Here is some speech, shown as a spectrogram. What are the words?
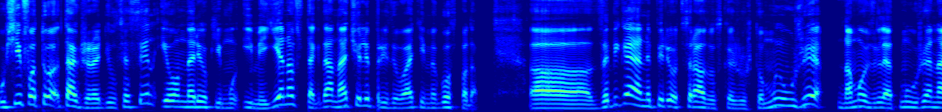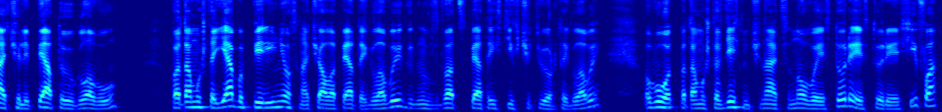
У Сифа то, также родился сын, и он нарек ему имя Енос, тогда начали призывать имя Господа. А, забегая наперед, сразу скажу, что мы уже, на мой взгляд, мы уже начали пятую главу, потому что я бы перенес начало пятой главы в 25 стих 4 главы, вот, потому что здесь начинается новая история, история Сифа,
